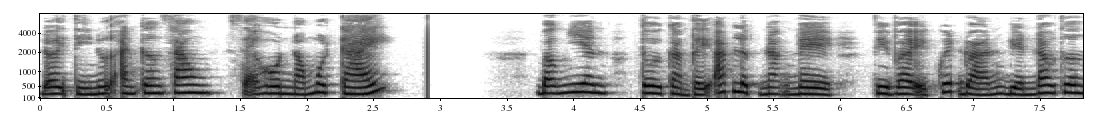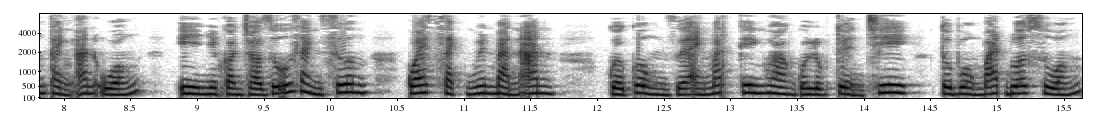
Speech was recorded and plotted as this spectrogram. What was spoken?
đợi tí nữa ăn cơm xong, sẽ hôn nó một cái. Bỗng nhiên, tôi cảm thấy áp lực nặng nề, vì vậy quyết đoán biến đau thương thành ăn uống, y như con chó rũ rành xương, quét sạch nguyên bàn ăn. Cuối cùng dưới ánh mắt kinh hoàng của Lục Tuyển Chi, tôi buông bát đũa xuống.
